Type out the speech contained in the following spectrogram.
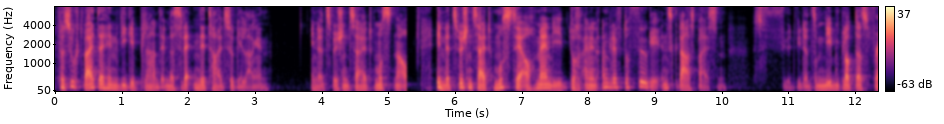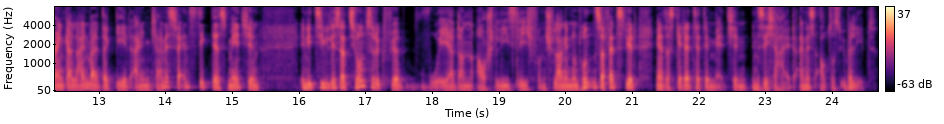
versucht weiterhin wie geplant in das rettende Tal zu gelangen. In der Zwischenzeit mussten auch in der Zwischenzeit musste auch Mandy durch einen Angriff durch Vögel ins Glas beißen. Es führt wieder zum Nebenplot, dass Frank allein weitergeht, ein kleines verängstigtes Mädchen in die Zivilisation zurückführt, wo er dann ausschließlich von Schlangen und Hunden zerfetzt wird, während das gerettete Mädchen in Sicherheit eines Autos überlebt.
